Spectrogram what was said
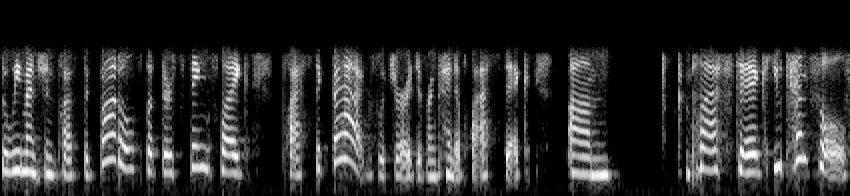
So we mentioned plastic bottles, but there's things like plastic bags, which are a different kind of plastic, um, plastic utensils,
